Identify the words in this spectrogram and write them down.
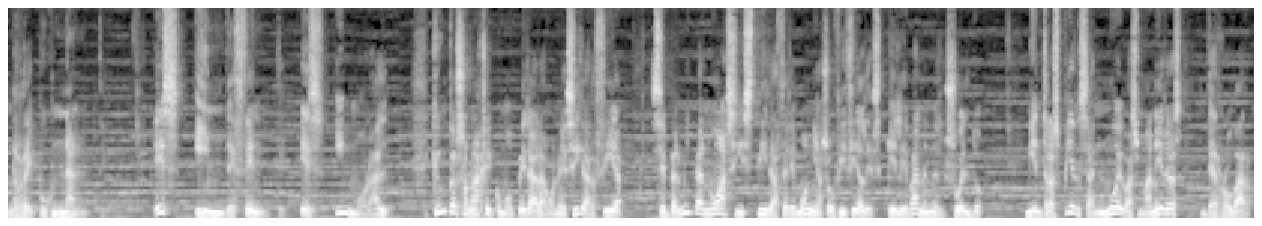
repugnante, es indecente, es inmoral que un personaje como Pera Aragonés y García se permita no asistir a ceremonias oficiales que le van en el sueldo mientras piensa en nuevas maneras de robar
